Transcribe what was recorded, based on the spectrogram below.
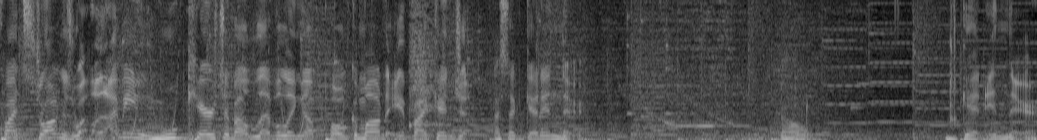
Quite strong as well. I mean, who cares about leveling up Pokemon if I can just... I said get in there. No. Get in there.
